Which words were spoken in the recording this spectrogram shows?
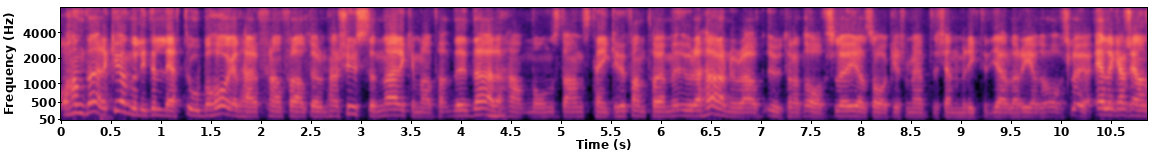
Och han verkar ju ändå lite lätt obehagad här framförallt över den här kyssen. Märker man att det är där han någonstans tänker hur fan tar jag mig ur det här nu då, utan att avslöja saker som jag inte känner mig riktigt jävla redo att avslöja. Eller kanske han,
